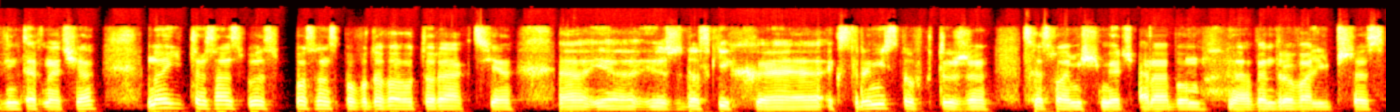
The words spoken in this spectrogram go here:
w internecie. No i tym samym sposobem spowodowało to reakcję e, żydowskich e, ekstremistów, którzy z hasłami śmierć Arabom wędrowali przez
